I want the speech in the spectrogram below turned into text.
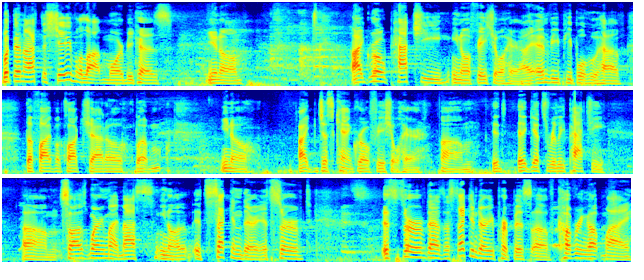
But then I have to shave a lot more because, you know, I grow patchy, you know, facial hair. I envy people who have the five o'clock shadow, but, you know, I just can't grow facial hair. Um, it, it gets really patchy. Um, so I was wearing my mask, you know, it's secondary, it's served it served as a secondary purpose of covering up my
